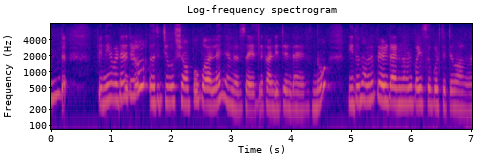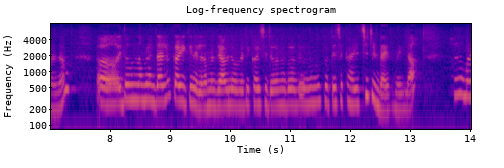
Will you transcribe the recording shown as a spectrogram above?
ഉണ്ട്. പിന്നെ ഇവിടെ ഒരു ഒരു ജ്യൂസ് ഷോപ്പ് പോലെ ഞാൻ ഞാനൊരു സൈഡിൽ കണ്ടിട്ടുണ്ടായിരുന്നു. ഇത് നമ്മൾ പേടായിരുന്നു നമ്മൾ പൈസ കൊടുത്തിട്ട് വാങ്ങണം. ഇതൊന്നും നമ്മൾ എന്തായാലും കഴിക്കുന്നില്ല. നമ്മൾ രാവിലെ ഓൾറെഡി കഴിച്ചിട്ട് വന്നതുകൊണ്ട് ഇതൊന്നും പ്രത്യേകിച്ച് കഴിച്ചിട്ടുണ്ടായിരുന്നില്ല. നമ്മൾ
